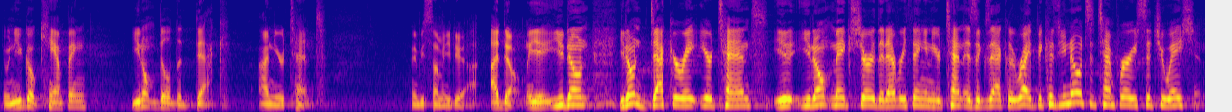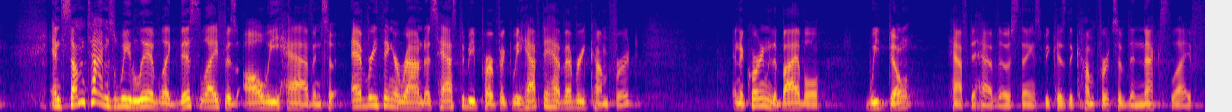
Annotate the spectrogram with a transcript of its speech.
When you go camping, you don't build a deck on your tent. Maybe some of you do. I don't. You don't, you don't decorate your tent. You, you don't make sure that everything in your tent is exactly right because you know it's a temporary situation. And sometimes we live like this life is all we have. And so everything around us has to be perfect. We have to have every comfort. And according to the Bible, we don't have to have those things because the comforts of the next life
